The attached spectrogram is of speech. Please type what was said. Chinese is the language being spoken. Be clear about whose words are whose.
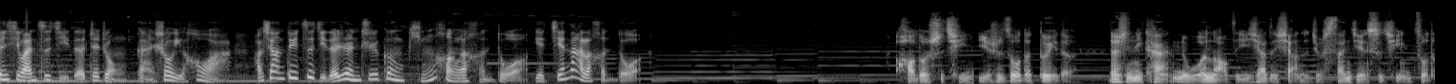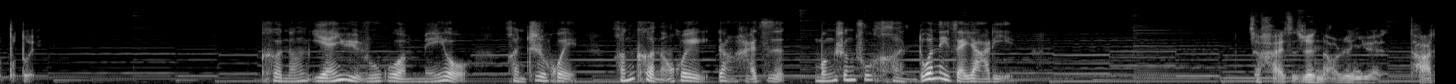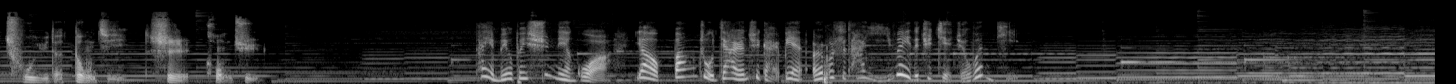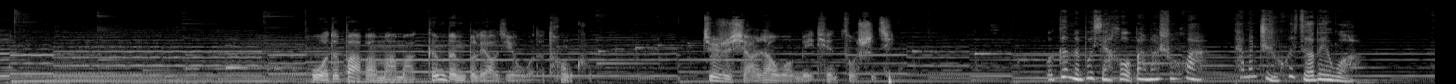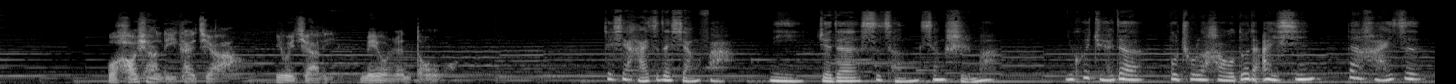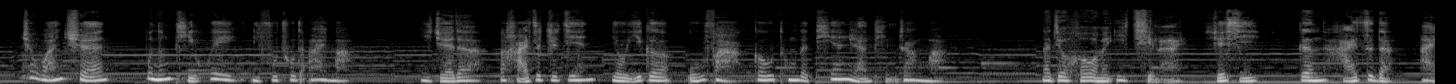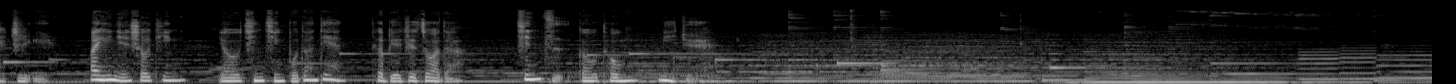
Speaker 1: 分析完自己的这种感受以后啊，好像对自己的认知更平衡了很多，也接纳了很多。
Speaker 2: 好多事情也是做的对的，但是你看，那我脑子一下子想着就三件事情做的不对。
Speaker 1: 可能言语如果没有很智慧，很可能会让孩子萌生出很多内在压力。
Speaker 2: 这孩子任劳任怨，他出于的动机是恐惧。
Speaker 1: 他也没有被训练过要帮助家人去改变，而不是他一味的去解决问题。
Speaker 2: 我的爸爸妈妈根本不了解我的痛苦，就是想让我每天做事情。
Speaker 3: 我根本不想和我爸妈说话，他们只会责备我。
Speaker 2: 我好想离开家，因为家里没有人懂我。
Speaker 3: 这些孩子的想法，你觉得似曾相识吗？你会觉得付出了好多的爱心，但孩子却完全不能体会你付出的爱吗？你觉得和孩子之间有一个无法沟通的天然屏障吗？那就和我们一起来学习跟孩子的爱之语。欢迎您收听由亲情不断电特别制作的。亲子沟通秘诀。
